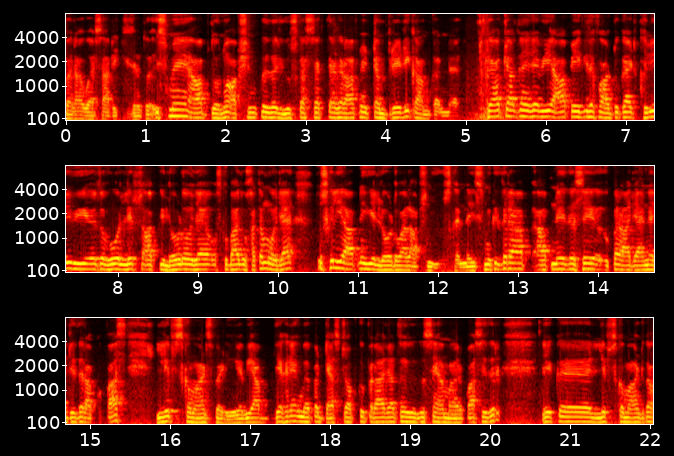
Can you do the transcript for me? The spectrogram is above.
बना हुआ है सारी चीज़ें। तो इसमें आप दोनों ऑप्शन को इधर यूज़ कर सकते हैं, अगर आपने टेम्परेरी काम करना है। तो आप चाहते हैं जब ये आप एक ही दफ़ा ऑटो कैट खुली हुई है तो वो लिप्स आपकी लोड हो जाए, उसके बाद वो ख़त्म हो जाए तो उसके लिए आपने ये लोड वाला ऑप्शन यूज़ करना है। इसमें किधर आप, आपने इधर से ऊपर आ जाना है, जिधर आपके पास लिप्स कमांड्स पड़ी हुई है। अभी आप देख रहे हैं मेरे पास डेस्कटॉप के ऊपर आ जाते हैं इधर से हमारे पास इधर एक लिप्स कमांड का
